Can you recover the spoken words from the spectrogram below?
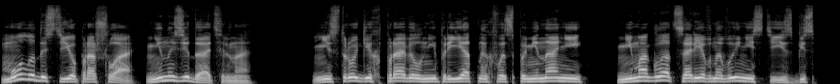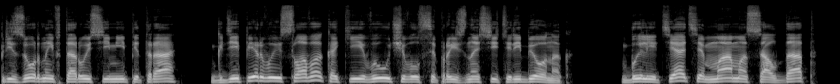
Молодость ее прошла неназидательно. Ни строгих правил, ни приятных воспоминаний не могла царевна вынести из беспризорной второй семьи Петра где первые слова, какие выучивался произносить ребенок, были тятя, мама, солдат,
